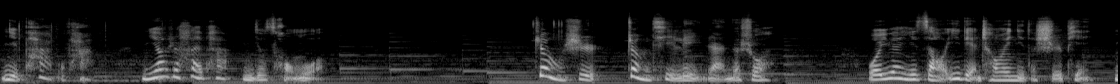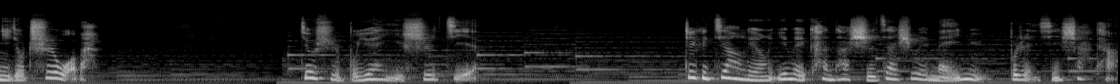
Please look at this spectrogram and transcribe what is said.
你怕不怕？你要是害怕，你就从我。正是正气凛然地说：“我愿意早一点成为你的食品，你就吃我吧。”就是不愿意失节。这个将领因为看她实在是位美女，不忍心杀她，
